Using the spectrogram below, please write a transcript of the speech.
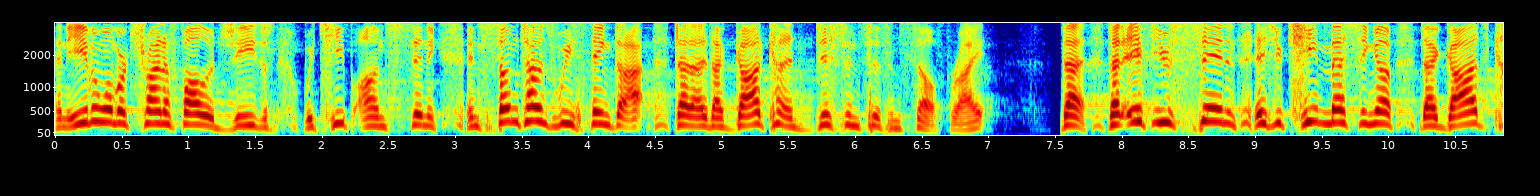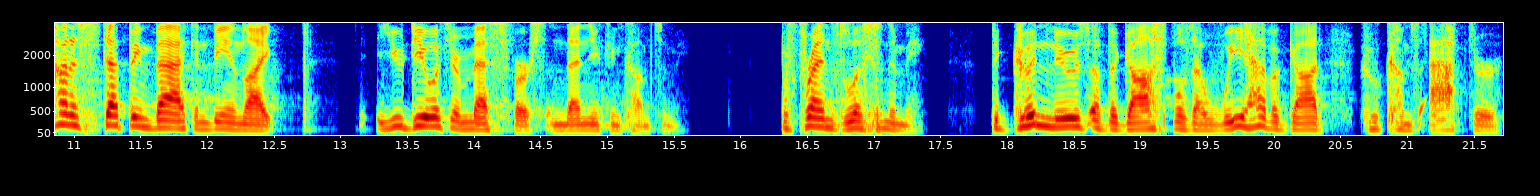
And even when we're trying to follow Jesus, we keep on sinning. And sometimes we think that, that, that God kind of distances himself, right? That, that if you sin, if you keep messing up, that God's kind of stepping back and being like, you deal with your mess first and then you can come to me. But friends, listen to me. The good news of the gospel is that we have a God who comes after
